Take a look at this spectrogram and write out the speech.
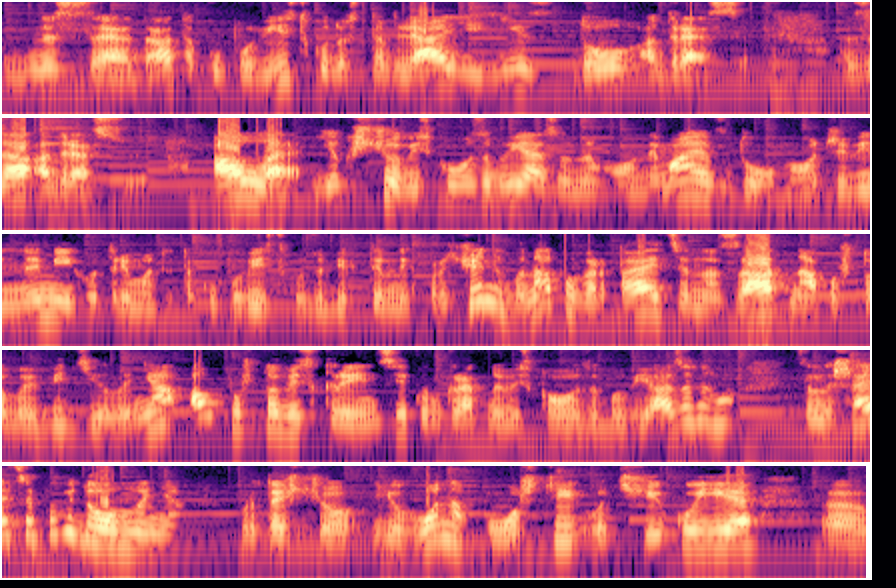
несе да, таку повістку, доставляє її до адреси за адресою. Але якщо військовозобов'язаного немає вдома, отже, він не міг отримати таку повістку з об'єктивних причин, вона повертається назад на поштове відділення, а в поштовій скринці, конкретно військовозобов'язаного, залишається повідомлення про те, що його на пошті очікує е,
